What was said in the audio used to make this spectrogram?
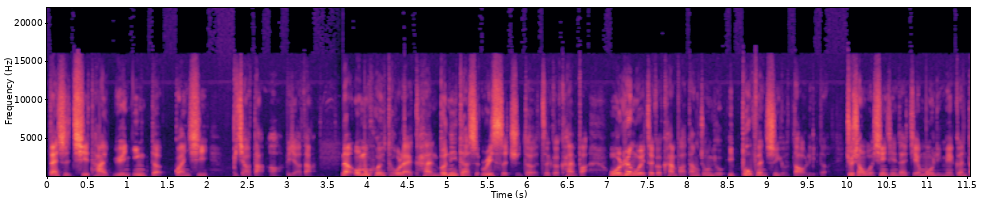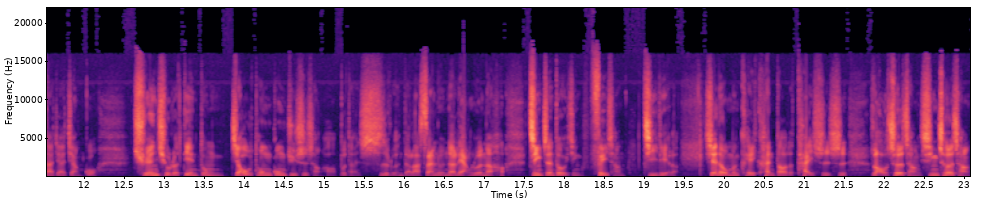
但是其他原因的关系比较大啊，比较大。那我们回头来看 Bonitas Research 的这个看法，我认为这个看法当中有一部分是有道理的。就像我先前在节目里面跟大家讲过，全球的电动交通工具市场哈，不但四轮的啦、三轮的、两轮的哈，竞争都已经非常激烈了。现在我们可以看到的态势是，老车厂、新车厂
